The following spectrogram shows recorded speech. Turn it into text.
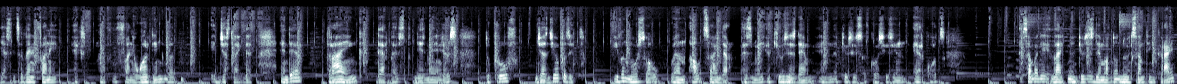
Yes, it's a very funny, funny wording, but it's just like that. And they're trying their best, these managers, to prove just the opposite. Even more so when an outsider, as me, accuses them, and accuses, of course, is in air quotes, somebody like me accuses them of not doing something right,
